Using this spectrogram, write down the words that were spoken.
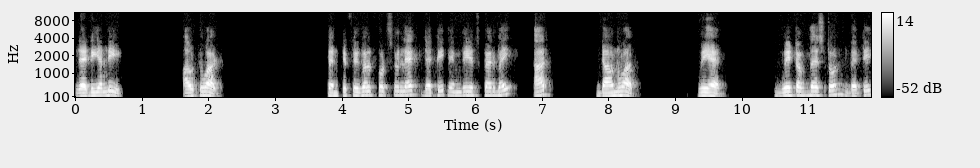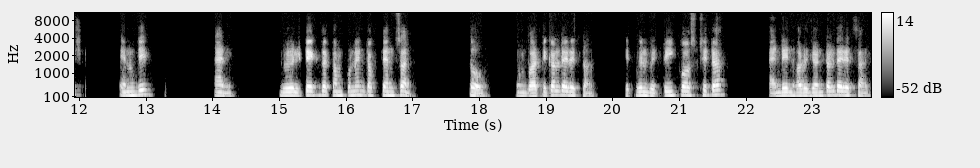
radially outward. Centrifugal force will act that is mv square by r downward. We have weight of the stone that is mg and we will take the component of tension. So in vertical direction it will be t cos theta and in horizontal direction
